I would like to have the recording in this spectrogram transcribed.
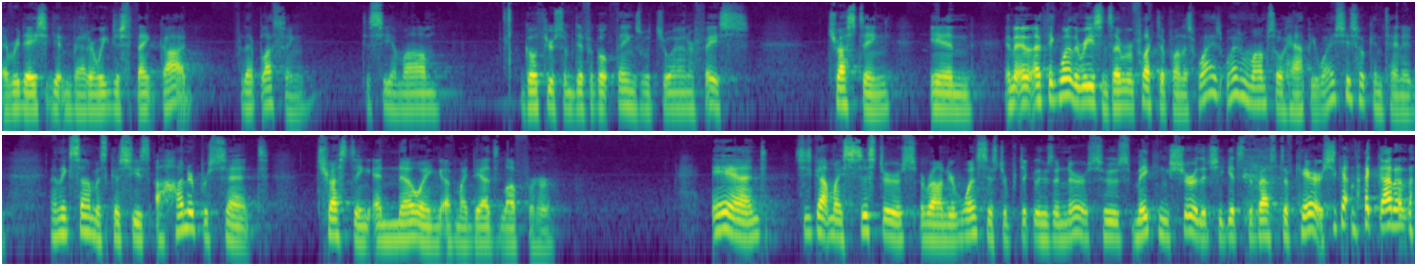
every day she's getting better, and we just thank God for that blessing to see a mom go through some difficult things with joy on her face, trusting in, and, and I think one of the reasons I reflect upon this, why is, why is my mom so happy? Why is she so contented? And I think some is because she's 100% trusting and knowing of my dad's love for her. And she's got my sisters around her, one sister particularly who's a nurse, who's making sure that she gets the best of care. She's got, got a,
